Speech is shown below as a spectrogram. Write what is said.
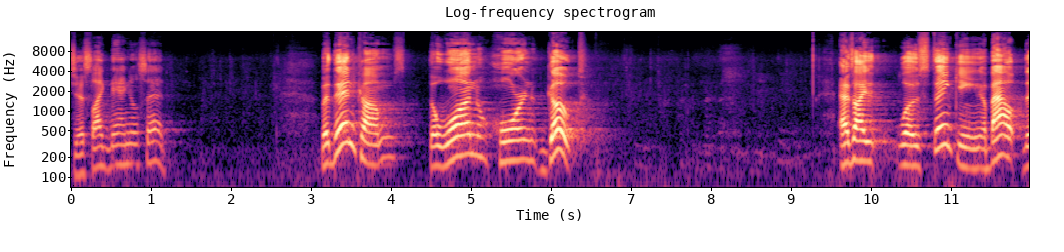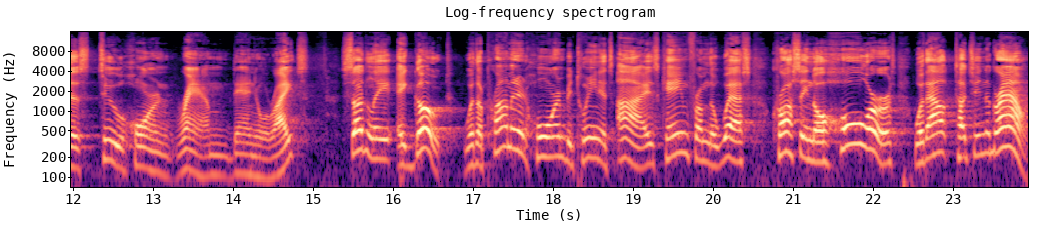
just like Daniel said. But then comes the one horned goat. As I was thinking about this two horned ram, Daniel writes, suddenly a goat with a prominent horn between its eyes came from the west, crossing the whole earth without touching the ground.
